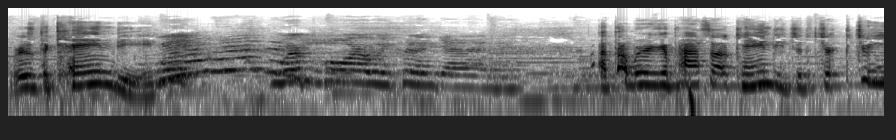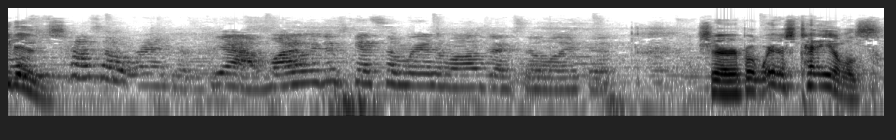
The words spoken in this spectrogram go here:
Where's the candy? We don't have any. We're poor, we couldn't get any. I thought we were gonna pass out candy to the trick or treaters. Pass out random. Yeah, why don't we just get some random objects they'll like it? Sure, but where's Tails?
